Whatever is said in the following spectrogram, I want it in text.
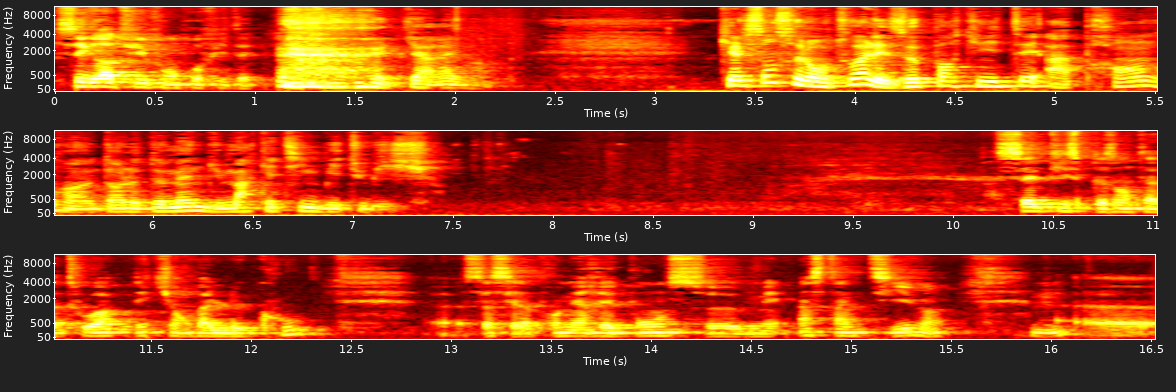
C'est gratuit, il faut en profiter. Carrément. Quelles sont selon toi les opportunités à prendre dans le domaine du marketing B2B Celles qui se présentent à toi et qui en valent le coup. Euh, ça, c'est la première réponse, euh, mais instinctive. Mm. Euh,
